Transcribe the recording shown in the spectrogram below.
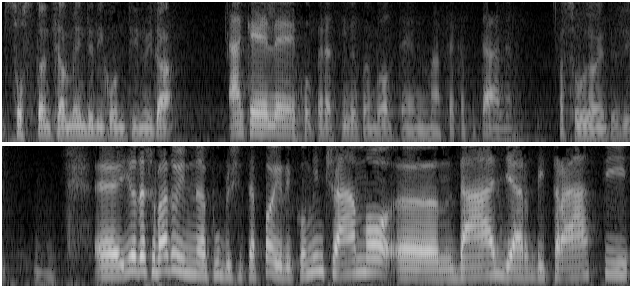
sostanzialmente di continuità. Anche le cooperative coinvolte in mafia capitale? Assolutamente sì. Mm. Eh, io adesso vado in pubblicità, poi ricominciamo eh, dagli arbitrati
